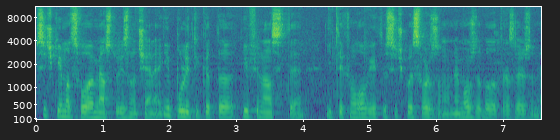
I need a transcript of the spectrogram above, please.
всички имат свое място и значение. И политиката, и финансите, и технологиите, всичко е свързано. Не може да бъдат разглеждани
